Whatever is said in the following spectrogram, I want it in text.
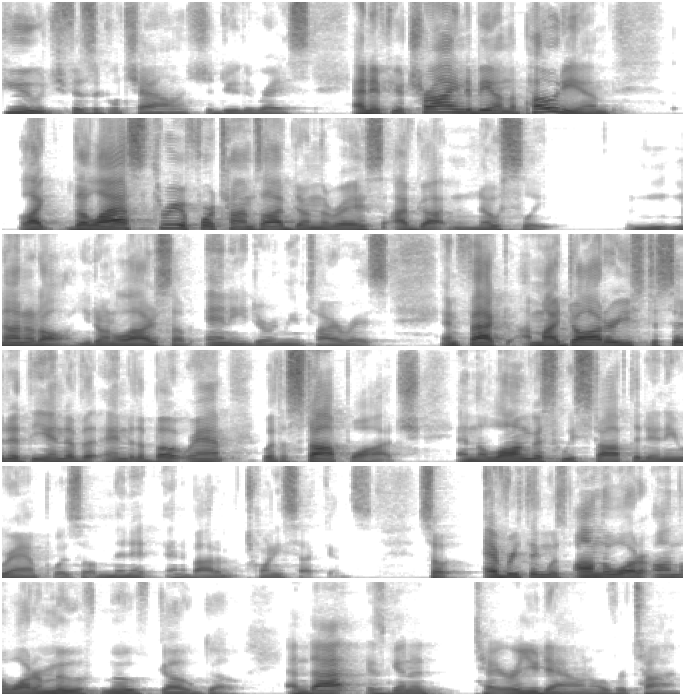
huge physical challenge to do the race. And if you're trying to be on the podium, like the last three or four times I've done the race, I've gotten no sleep. None at all. You don't allow yourself any during the entire race. In fact, my daughter used to sit at the end of the end of the boat ramp with a stopwatch, and the longest we stopped at any ramp was a minute and about 20 seconds. So everything was on the water, on the water, move, move, go, go. And that is going to tear you down over time.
